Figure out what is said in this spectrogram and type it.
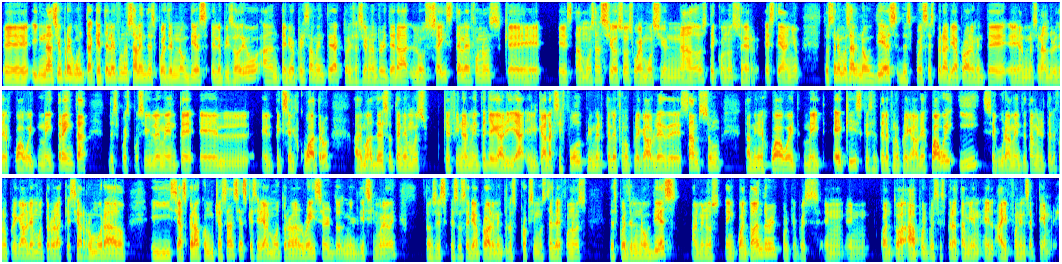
Eh, Ignacio pregunta, ¿qué teléfonos salen después del Note 10? El episodio anterior precisamente de actualización Android era los seis teléfonos que estamos ansiosos o emocionados de conocer este año. Entonces tenemos el Note 10, después esperaría probablemente, eh, al menos en Android, el Huawei Mate 30, después posiblemente el, el Pixel 4. Además de eso tenemos que finalmente llegaría el Galaxy Fold, primer teléfono plegable de Samsung, también el Huawei Mate X, que es el teléfono plegable de Huawei, y seguramente también el teléfono plegable de Motorola que se ha rumorado y se ha esperado con muchas ansias, que sería el Motorola Racer 2019. Entonces, esos serían probablemente los próximos teléfonos después del Note 10, al menos en cuanto a Android, porque pues en, cuanto a Apple, pues espera también el iPhone en septiembre.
